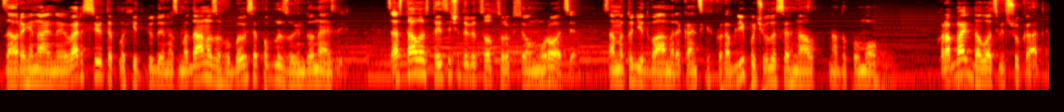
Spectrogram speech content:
За оригінальною версією, теплохід людина з Медану загубився поблизу Індонезії. Це сталося в 1947 році. Саме тоді два американських кораблі почули сигнал на допомогу. Корабель вдалося відшукати.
